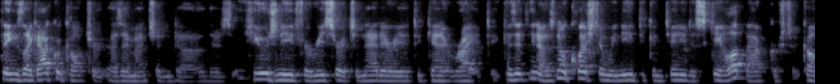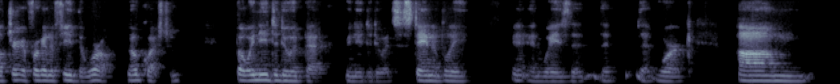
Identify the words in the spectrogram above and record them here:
things like aquaculture, as I mentioned, uh, there's a huge need for research in that area to get it right. Because you know, there's no question we need to continue to scale up aquaculture if we're going to feed the world, no question. But we need to do it better. We need to do it sustainably in, in ways that that, that work. Um,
